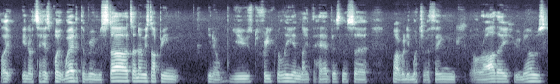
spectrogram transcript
like you know to his point. Where did the rumors start? I know he's not been you know used frequently in like the Hurt Business. Uh, not really much of a thing, or are they? Who knows?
